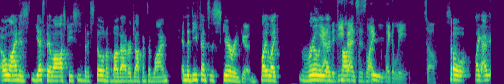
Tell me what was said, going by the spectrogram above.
O line is yes, they lost pieces, but it's still an above average offensive line, and the defense is scary good. Like like really Yeah, like the defense is like like elite. So So like I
